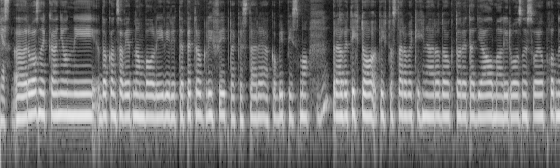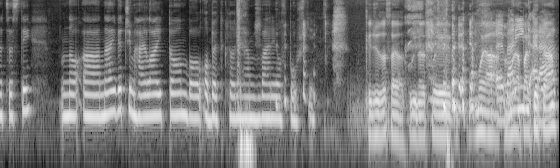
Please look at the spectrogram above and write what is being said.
Jasné. Uh, rôzne kaniony, dokonca v jednom boli vyrité petroglyfy, také staré akoby písmo Mhm. práve týchto, týchto starovekých národov, ktoré ďal mali rôzne svoje obchodné cesty. No a najväčším highlightom bol obed, ktorý nám varil v púšti. Keďže zasa kulinárstvo je moja, E, moja parketa, rád.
